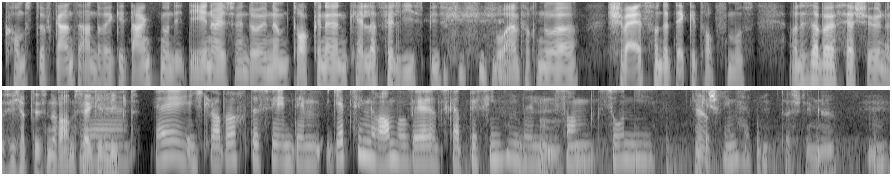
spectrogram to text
kommst du auf ganz andere Gedanken und Ideen, als wenn du in einem trockenen Kellerverlies bist, wo einfach nur Schweiß von der Decke tropfen muss. Und das ist aber sehr schön. Also ich habe diesen Raum sehr ja, geliebt. Ja, ich glaube auch, dass wir in dem jetzigen Raum, wo wir uns gerade befinden, den hm. Song so nie ja, geschrieben hätten. Das stimmt, ja. Hm.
